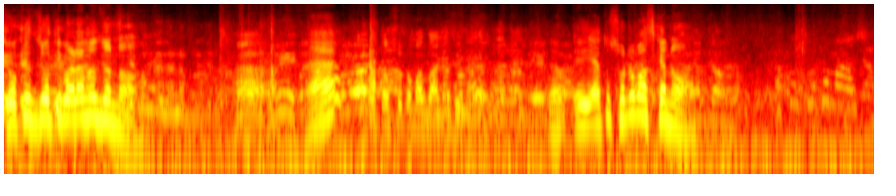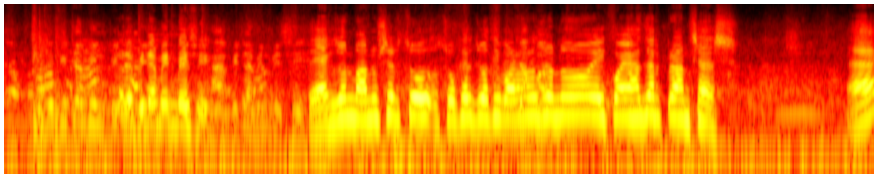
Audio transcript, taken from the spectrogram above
চোখের জ্যোতি বাড়ানোর জন্য? হ্যাঁ। ছোট মাছ আগে থেকে এই এত ছোট মাছ কেন? ভিটামিন বেশি। হ্যাঁ ভিটামিন বেশি। তো একজন মানুষের চো- চোখের জ্যোতি বাড়ানোর জন্য এই কয় হাজার প্রাণ শেষ। হ্যাঁ?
